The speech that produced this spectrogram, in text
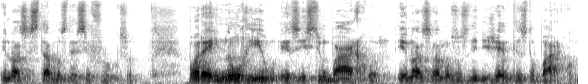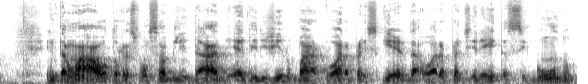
e nós estamos nesse fluxo. Porém, no rio existe um barco e nós somos os dirigentes do barco. Então, a autorresponsabilidade é dirigir o barco ora para a esquerda, ora para a direita, segundo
